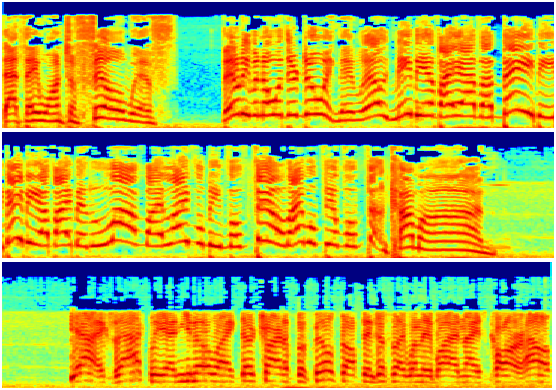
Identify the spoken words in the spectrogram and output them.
that they want to fill with. They don't even know what they're doing. They, well, maybe if I have a baby, maybe if I'm in love, my life will be fulfilled. I will feel fulfilled. Come on. Yeah, exactly. And, you know, like, they're trying to fulfill something just like when they buy a nice car or house.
